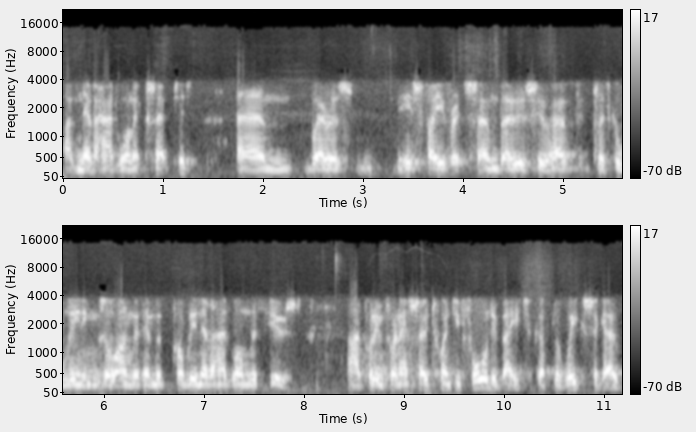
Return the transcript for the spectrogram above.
I've never had one accepted. Um, whereas his favourites and those who have political leanings aligned with him have probably never had one refused. I put in for an SO24 debate a couple of weeks ago,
